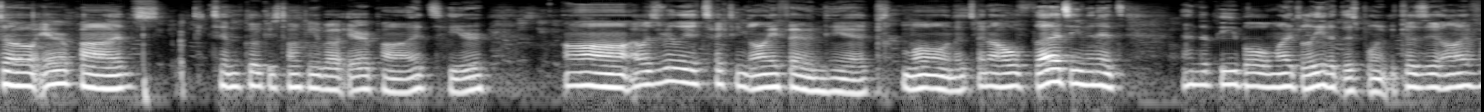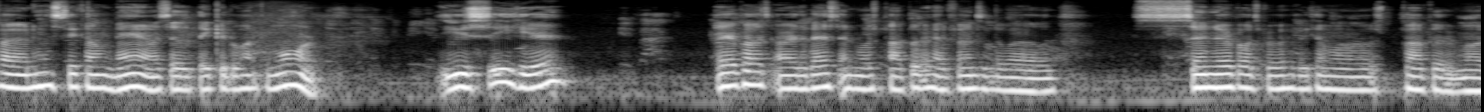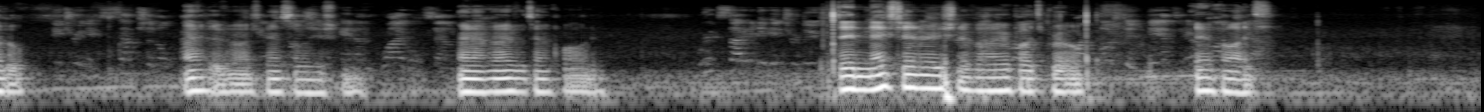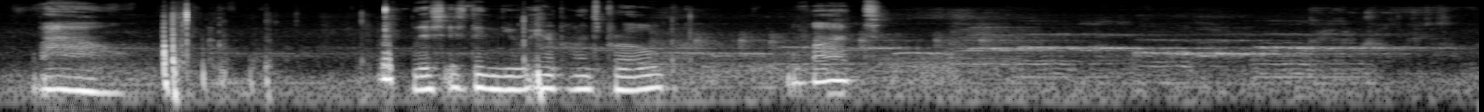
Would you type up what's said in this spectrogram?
So, AirPods, Tim Cook is talking about AirPods here. Aw, I was really expecting iPhone here. Come on, it's been a whole 30 minutes, and the people might leave at this point because the iPhone has to come now so that they could want more. You see here, AirPods are the best and most popular headphones in the world. Soon AirPods Pro have become our most popular model. Active noise cancellation and unrivaled sound quality. The next generation of AirPods Pro AirPods. Wow. This is the new AirPods Pro.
